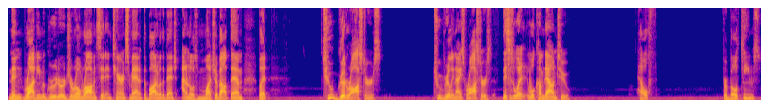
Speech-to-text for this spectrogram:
And then Rodney McGruder, Jerome Robinson, and Terance Mann at the bottom of the bench. I don't know as much about them, but two good rosters, two really nice rosters. This is what it will come down to health for both teams,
